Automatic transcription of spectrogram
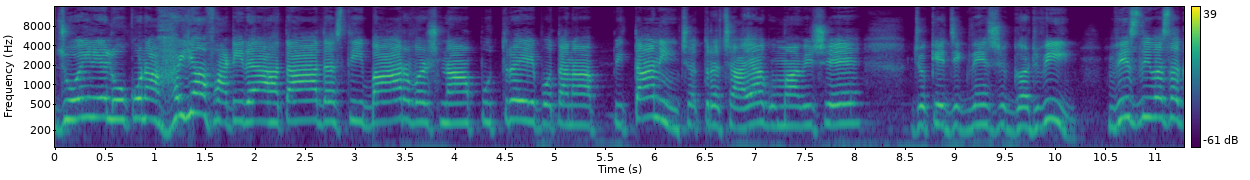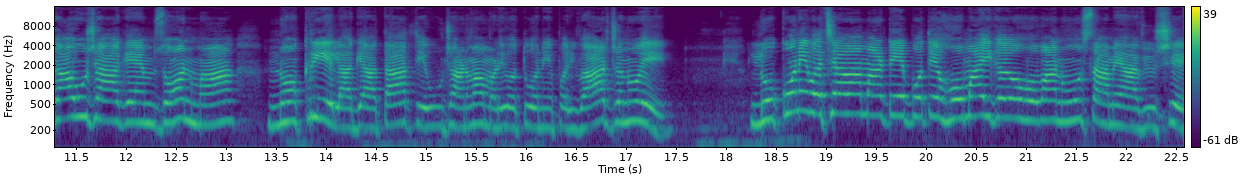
જોઈને લોકોના હૈયા ફાટી રહ્યા હતા. દસથી બાર વર્ષના પુત્રએ પોતાના પિતાની છત્રછાયા ગુમાવી છે. જો કે જિગ્નેશ ગઢવી વીસ દિવસ અગાઉ જ આ ગેમ ઝોનમાં નોકરીએ લાગ્યા હતા. તેવું જાણવા મળ્યું હતું અને પરિવારજનોએ લોકોને બચાવવા માટે પોતે હોમાઈ ગયો હોવાનું સામે આવ્યું છે.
